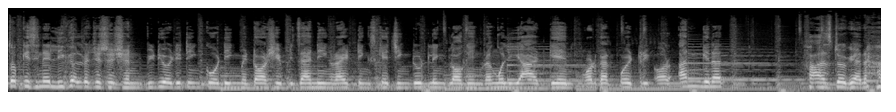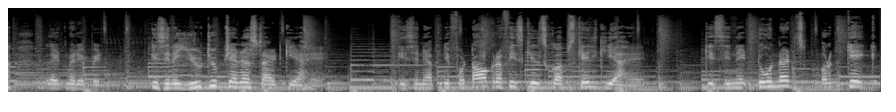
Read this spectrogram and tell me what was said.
तो किसी ने legal registration video editing coding mentorship designing writing sketching doodling blogging rangoli art game podcast poetry और अनगिनत फास्ट हो गया ना। लेट मी रिपीट किसी ने यूट्यूब चैनल स्टार्ट किया है, किसी ने अपनी फोटोग्राफी स्किल्स को अपस्केल किया है किसी ने डोनट्स और cake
